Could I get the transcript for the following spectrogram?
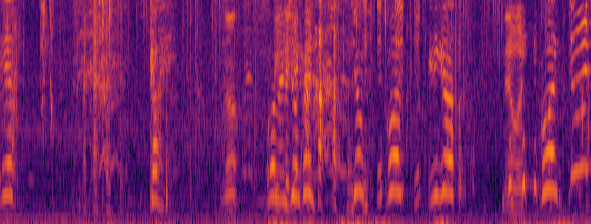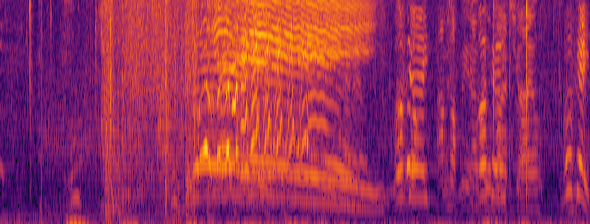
Yeah. Go. No. Go on then, jump in. Jump. Go on. In you go. No Go on. Go on. Yay! Okay. I'm not being out Okay. by a child. Okay.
